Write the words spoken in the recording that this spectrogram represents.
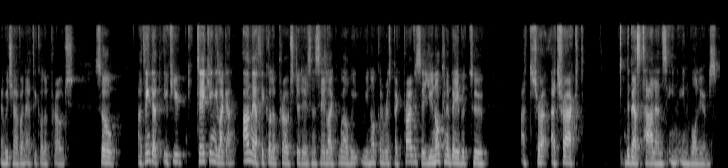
and which have an ethical approach. So I think that if you're taking like an unethical approach to this and say like, well, we, we're not going to respect privacy, you're not going to be able to attra attract the best talents in, in volumes.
